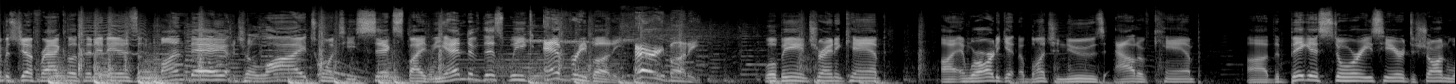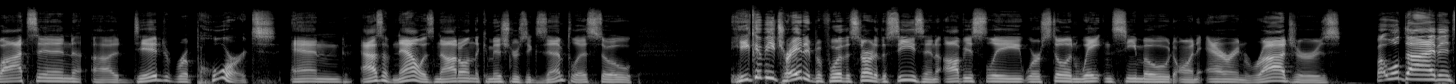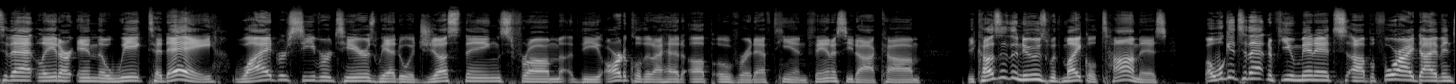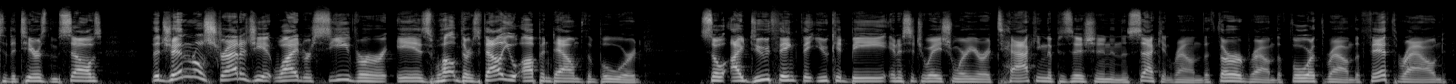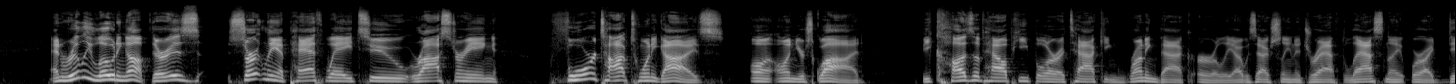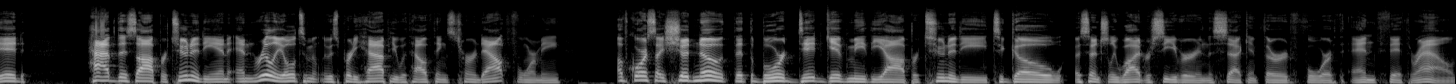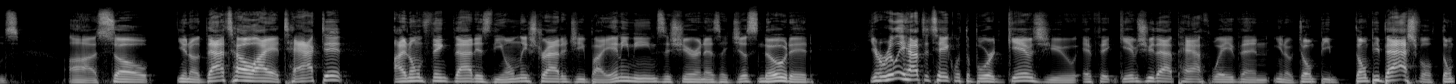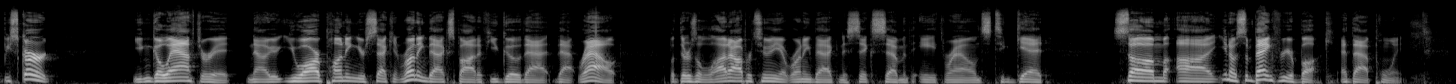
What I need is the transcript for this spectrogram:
name is Jeff Ratcliffe, and it is Monday, July 26th. By the end of this week, everybody, everybody will be in training camp, uh, and we're already getting a bunch of news out of camp. Uh, the biggest stories here Deshaun Watson uh, did report, and as of now, is not on the commissioner's exempt list. So he could be traded before the start of the season. Obviously, we're still in wait and see mode on Aaron Rodgers. But we'll dive into that later in the week. Today, wide receiver tiers, we had to adjust things from the article that I had up over at FTNFantasy.com because of the news with Michael Thomas. But we'll get to that in a few minutes. Uh, before I dive into the tiers themselves, the general strategy at wide receiver is well, there's value up and down the board. So I do think that you could be in a situation where you're attacking the position in the second round, the third round, the fourth round, the fifth round, and really loading up. There is certainly a pathway to rostering four top 20 guys on, on your squad because of how people are attacking running back early. I was actually in a draft last night where I did have this opportunity and, and really ultimately was pretty happy with how things turned out for me. Of course, I should note that the board did give me the opportunity to go essentially wide receiver in the second, third, fourth, and fifth rounds. Uh, so, you know, that's how I attacked it. I don't think that is the only strategy by any means this year. And as I just noted, you really have to take what the board gives you. If it gives you that pathway, then you know don't be don't be bashful, don't be skirt. You can go after it. Now you are punting your second running back spot if you go that that route, but there's a lot of opportunity at running back in the sixth, seventh, eighth rounds to get some uh you know some bang for your buck at that point.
